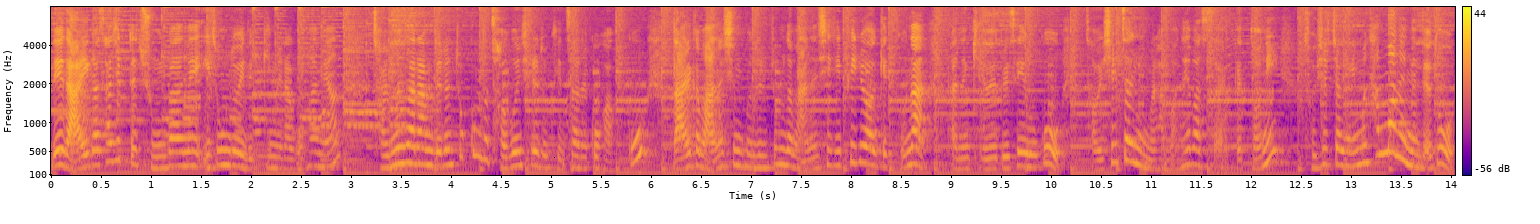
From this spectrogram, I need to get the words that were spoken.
내 나이가 40대 중반에 이 정도의 느낌이라고 하면 젊은 사람들은 조금 더 적은 실에도 괜찮을 것 같고 나이가 많으신 분들은 좀 더 많은 실이 필요하겠구나 라는 계획을 세우고 저희 실장님을 한번 해봤어요. 그랬더니 저희 실장님은 한 번 했는데도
